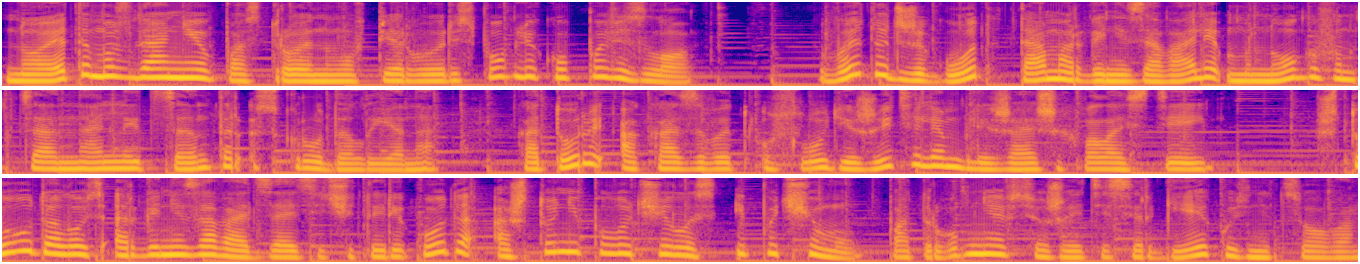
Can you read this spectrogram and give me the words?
Но этому зданию, построенному в Первую Республику, повезло. В этот же год там организовали многофункциональный центр Скрудалена, который оказывает услуги жителям ближайших властей. Что удалось организовать за эти четыре года, а что не получилось и почему, подробнее в сюжете Сергея Кузнецова.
